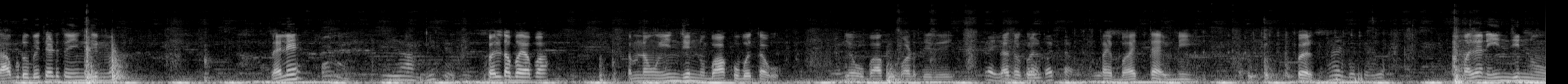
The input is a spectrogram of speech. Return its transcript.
રાબડું બતાડી તો ઇન્જિનમાં લઈને ખોલ તો ભાઈ આપા. તમને હું ઇન્જિનનું બાખું બતાવું. એવું બાખું પાડી દીધી તો ભાઈ બતાવ્યું નહીં ખોલ મજા ને ઇન્જિનનું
